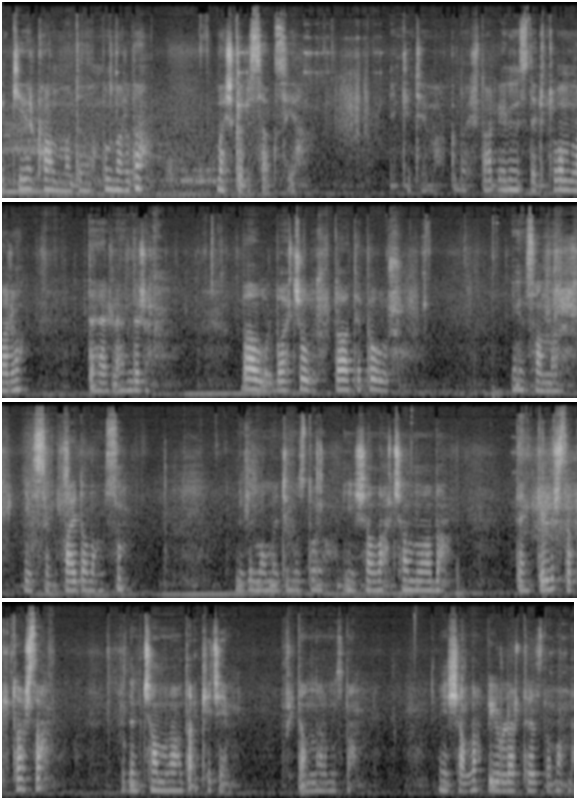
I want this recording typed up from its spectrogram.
Pek yer kalmadı. Bunları da başka bir saksıya ekeceğim arkadaşlar. Elinizdeki tohumları değerlendirin. Bağ olur, bahçe olur, dağ tepe olur. İnsanlar yesin, faydalansın. Bizim amacımız da o. İnşallah çamlığa da denk gelirse tutarsa bizim çamlığa da ekeceğim fidanlarımızdan. İnşallah büyürler tez zamanda.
